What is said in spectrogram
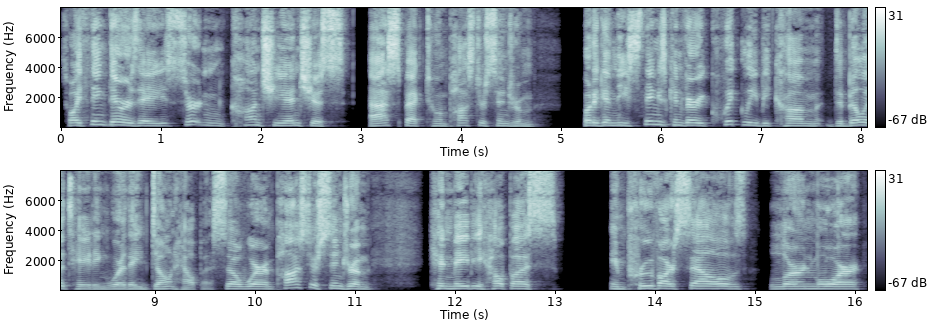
So I think there is a certain conscientious aspect to imposter syndrome. But again, these things can very quickly become debilitating where they don't help us. So, where imposter syndrome can maybe help us improve ourselves, learn more,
